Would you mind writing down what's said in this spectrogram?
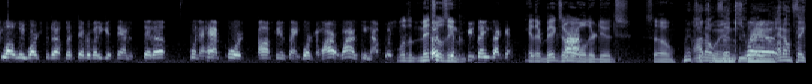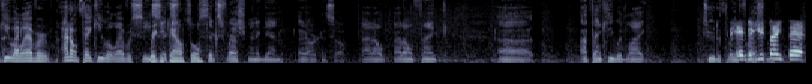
slowly works it up, lets everybody get down and set up. When the half court offense ain't working, why why is he not pushing? Well, the? Mitchell's Those are just in. a few things I got. Yeah, their bigs are Huh? older dudes. So Mitchell I don't twins. think he. Graham. Will, I don't think he will ever. I don't think he will ever see Ricky six, Council. six freshmen again at Arkansas. I don't. I don't think. Uh, I think he would like two to three. And do you think that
